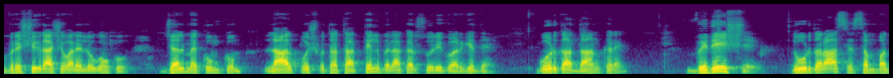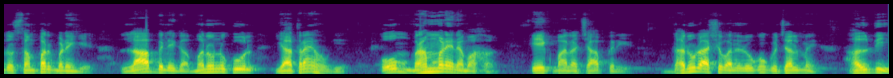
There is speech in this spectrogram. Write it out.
वृश्चिक राशि वाले लोगों को जल में कुमकुम, लाल पुष्प तथा तिल मिलाकर सूर्य को अर्घ्य दें। गुड़ का दान करें। विदेश से दूर दराज से संबंध और संपर्क बढ़ेंगे। लाभ मिलेगा। मनोनुकूल यात्राएँ होगी। ओम ब्राह्मणे नमः। एक माला जाप करिए। धनु राशि वाले लोगों को जल में हल्दी,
